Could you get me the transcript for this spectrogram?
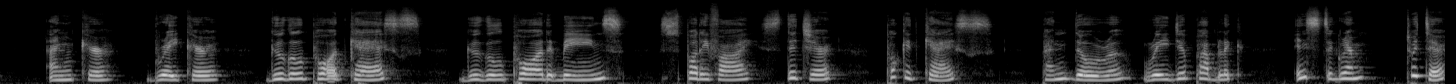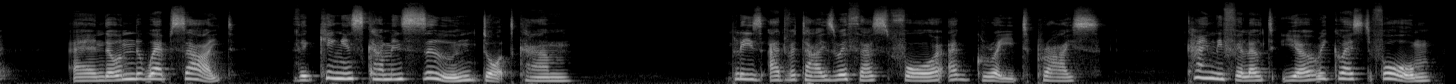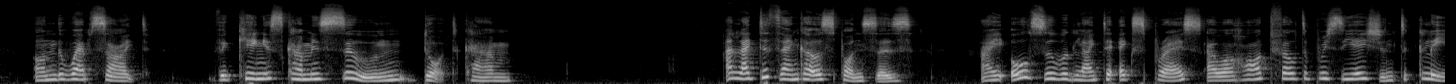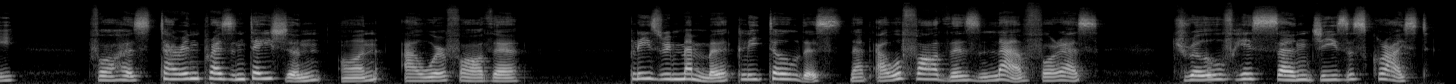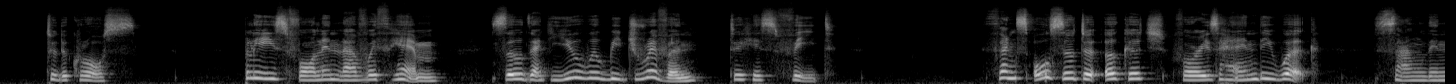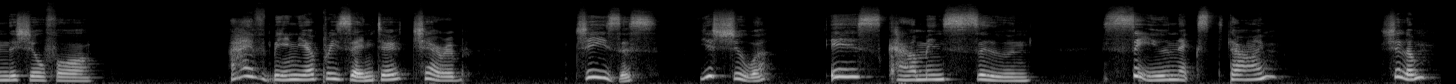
Anchor, Breaker, Google Podcasts, Google Podbeans, Spotify, Stitcher, Pocket Casts, Pandora, Radio Public, Instagram, Twitter, and on the website thekingiscomingsoon.com. Please advertise with us for a great price. Kindly fill out your request form on the website thekingiscomingsoon.com. I'd like to thank our sponsors. I also would like to express our heartfelt appreciation to Clee for her stirring presentation on Our Father. Please remember, Clee told us that our Father's love for us drove his Son Jesus Christ to the cross. Please fall in love with him so that you will be driven to his feet. Thanks also to Urkuch for his handiwork sounding the shofar. I've been your presenter, Cherub. Jesus, Yeshua, is coming soon. See you next time. Shalom.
